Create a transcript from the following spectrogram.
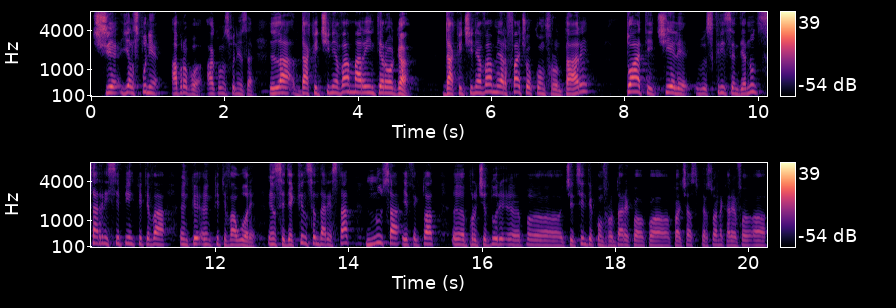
și el spune, apropo, acum spune asta, la, dacă cineva m-ar interoga, dacă cineva mi-ar face o confruntare, toate cele scrise în denunț s-ar risipi în câteva, în, câ- în câteva ore. Însă de când sunt arestat, nu s-a efectuat uh, proceduri uh, uh, ce țin de confruntare cu, cu, cu această persoană care a, fă- a,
